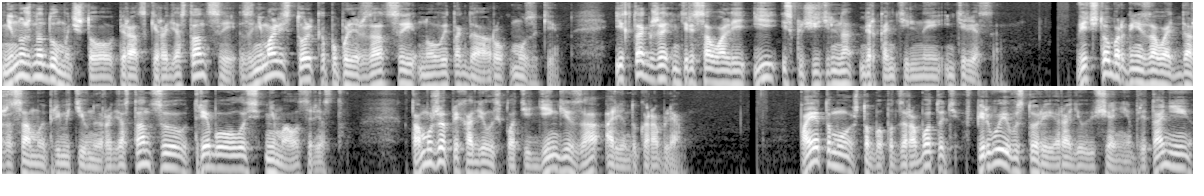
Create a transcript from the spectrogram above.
Не нужно думать, что пиратские радиостанции занимались только популяризацией новой тогда рок-музыки. Их также интересовали и исключительно меркантильные интересы. Ведь чтобы организовать даже самую примитивную радиостанцию, требовалось немало средств. К тому же приходилось платить деньги за аренду корабля. Поэтому, чтобы подзаработать, впервые в истории радиовещания Британии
